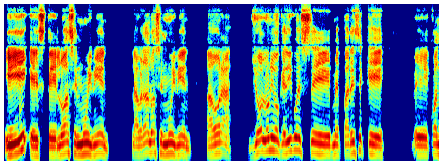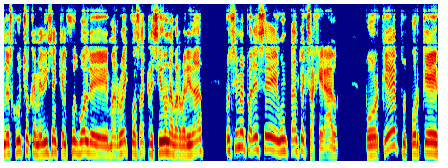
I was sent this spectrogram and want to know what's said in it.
y este, lo hacen muy bien, la verdad lo hacen muy bien. Ahora, yo lo único que digo es, eh, me parece que eh, cuando escucho que me dicen que el fútbol de Marruecos ha crecido una barbaridad, pues sí me parece un tanto exagerado. ¿Por qué? Pues porque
